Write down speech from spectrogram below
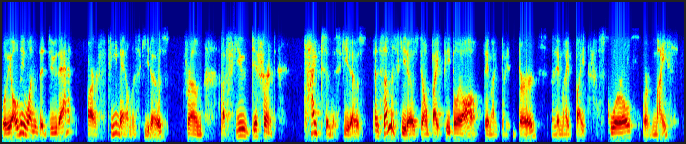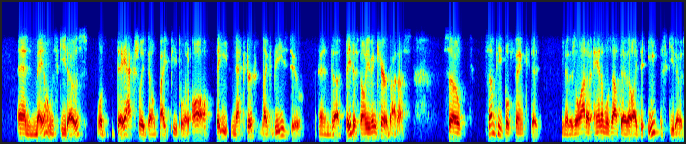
Well, the only ones that do that are female mosquitoes from a few different types of mosquitoes. And some mosquitoes don't bite people at all. They might bite birds, they might bite squirrels or mice. And male mosquitoes, well, they actually don't bite people at all. They eat nectar like bees do, and uh, they just don't even care about us. So some people think that you know there's a lot of animals out there that like to eat mosquitoes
